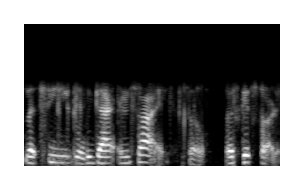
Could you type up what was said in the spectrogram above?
let's see what we got inside. So let's get started.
